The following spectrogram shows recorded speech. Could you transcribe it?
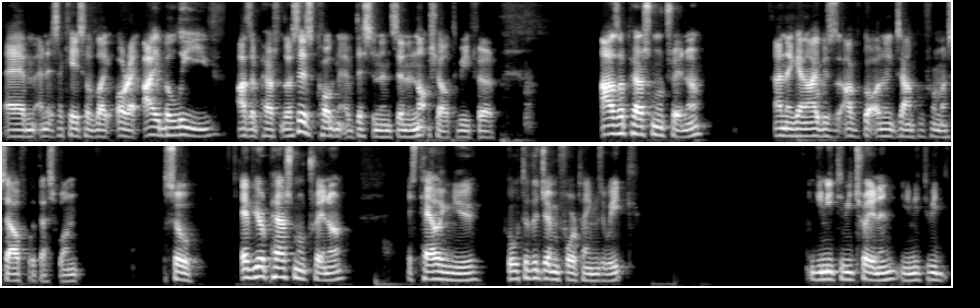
Um, and it's a case of like, all right, I believe as a person, this is cognitive dissonance in a nutshell, to be fair. As a personal trainer, and again, I was I've got an example for myself with this one. So if your personal trainer is telling you go to the gym four times a week. You need to be training. You need to be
